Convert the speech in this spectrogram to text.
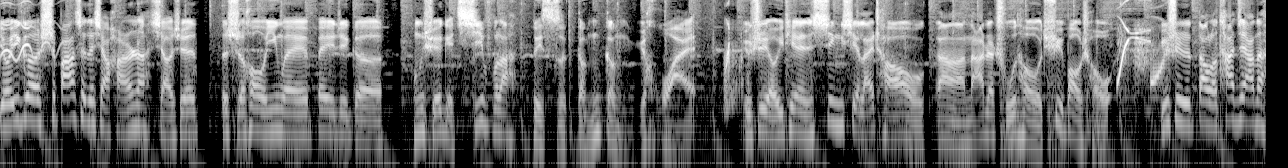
有一个十八岁的小孩呢，小学的时候因为被这个同学给欺负了，对此耿耿于怀。于是有一天心血来潮啊，拿着锄头去报仇。于是到了他家呢，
